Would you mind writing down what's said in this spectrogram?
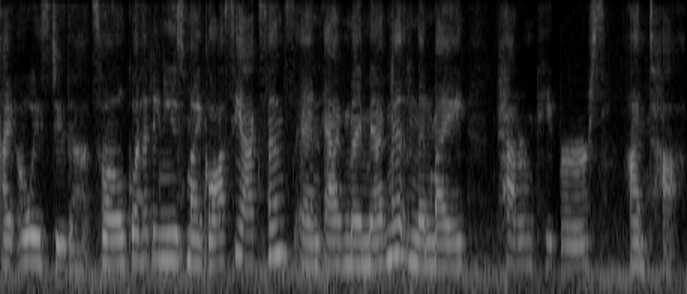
I always do that. So I'll go ahead and use my glossy accents and add my magnet and then my pattern papers on top.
